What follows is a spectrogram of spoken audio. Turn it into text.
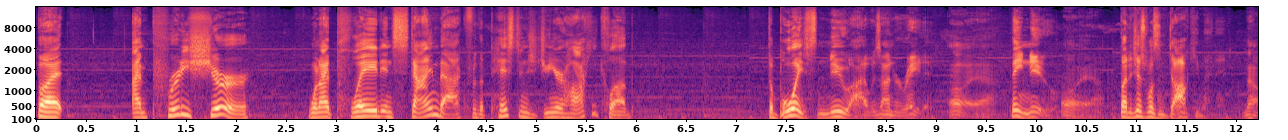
but I'm pretty sure when I played in Steinbach for the Pistons Junior Hockey Club, the boys knew I was underrated. Oh, yeah. They knew, Oh, yeah. but it just wasn't documented. No.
